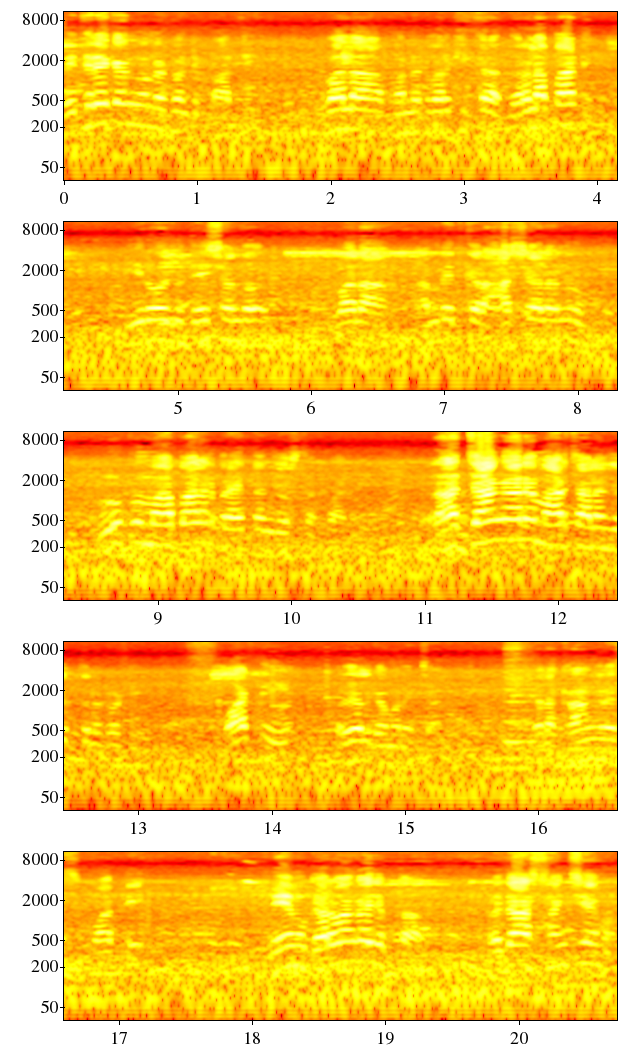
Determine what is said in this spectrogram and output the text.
వ్యతిరేకంగా ఉన్నటువంటి పార్టీ. ఇవాళ మొన్నటి వరకు ఇక్కడ దొరల పార్టీ ఈరోజు దేశంలో ఇవాళ అంబేద్కర్ ఆశయాలను రూపుమాపాలని ప్రయత్నం చేస్తున్న పార్టీ రాజ్యాంగానే మార్చాలని చెప్తున్నటువంటి వాటిని ప్రజలు గమనించాలి. ఇలా కాంగ్రెస్ పార్టీ మేము గర్వంగా చెప్తాం ప్రజా సంక్షేమం.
